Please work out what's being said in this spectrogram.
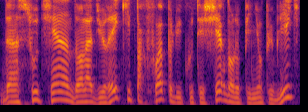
d'un soutien dans la durée qui parfois peut lui coûter cher dans l'opinion publique.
